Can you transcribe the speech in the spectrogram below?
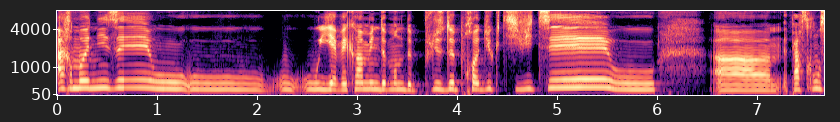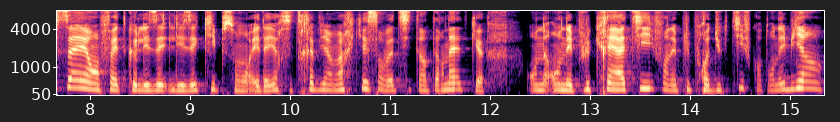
Harmoniser ou, ou, ou, il y avait quand même une demande de plus de productivité ou... Euh, parce qu'on sait en fait que les, les équipes sont, et d'ailleurs c'est très bien marqué sur votre site internet, que on, on est plus créatif, on est plus productif quand on est bien.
